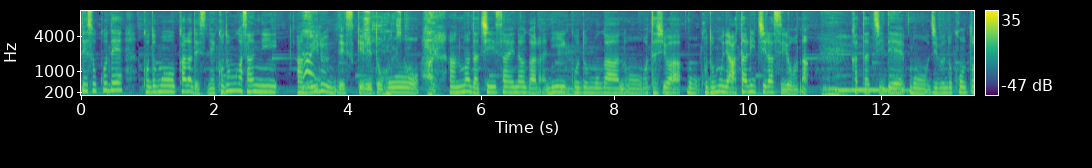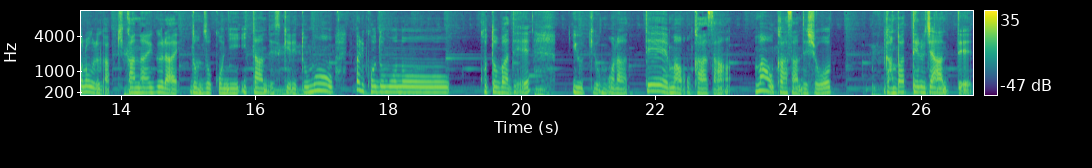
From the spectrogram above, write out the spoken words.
でそこで子供からですね子供が3人あの、い、るんですけれども。はい。あのまだ小さいながらにうん。子供があの私はもう子供に当たり散らすようなうん。形でもう自分のコントロールが効かないぐらいどん底にいたんですけれどもやっぱり子供の言葉で勇気をもらって、まあ、お母さんはお母さんでしょ頑張ってるじゃんって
